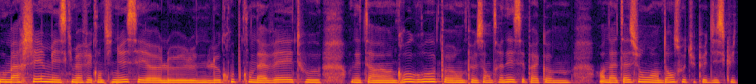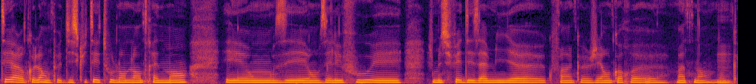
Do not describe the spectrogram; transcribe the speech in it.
ou, marcher, mais ce qui m'a fait continuer, c'est euh, le, le, groupe qu'on avait. Tout. On était un gros groupe, on peut s'entraîner, c'est pas comme en natation ou en danse où tu peux discuter, alors que là, on peut discuter tout le long de l'entraînement et on faisait, on faisait les fous et je me suis fait des amis euh, enfin, que j'ai encore euh, maintenant. Donc,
